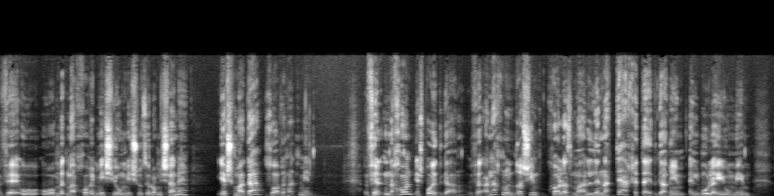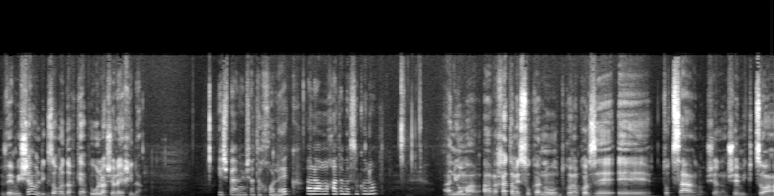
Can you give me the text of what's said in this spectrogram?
והוא עומד מאחורי מישהי או מישהו, זה לא משנה, יש מגע, זו עבירת מין. ונכון, יש פה אתגר, ואנחנו נדרשים כל הזמן לנתח את האתגרים אל מול האיומים, ומשם לגזור את דרכי הפעולה של היחידה. יש פעמים שאתה חולק על הערכת המסוכנות? אני אומר, הערכת המסוכנות, קודם כל זה אה, תוצר של אנשי מקצוע,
